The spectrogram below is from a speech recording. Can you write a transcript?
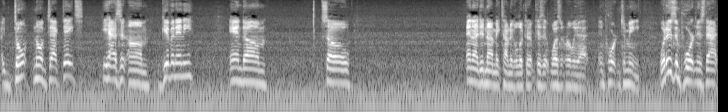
I don't know exact dates. He hasn't um, given any. And um, so and I did not make time to go look it up because it wasn't really that important to me. What is important is that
